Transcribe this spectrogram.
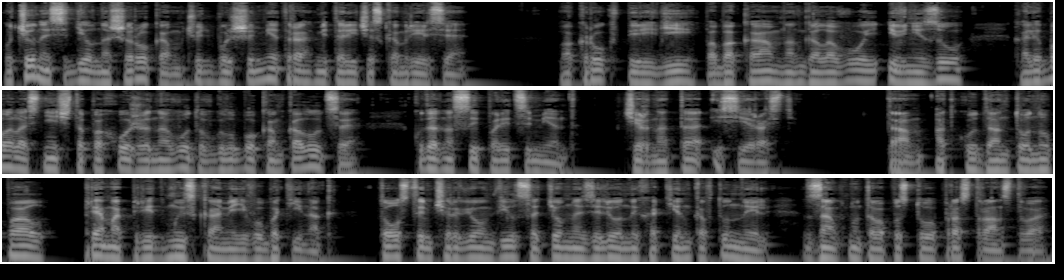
Ученый сидел на широком, чуть больше метра металлическом рельсе. Вокруг, впереди, по бокам, над головой и внизу колебалось нечто похожее на воду в глубоком колодце, куда насыпали цемент, чернота и серость. Там, откуда Антон упал, прямо перед мысками его ботинок, Толстым червем вился темно-зеленых оттенков туннель замкнутого пустого пространства,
